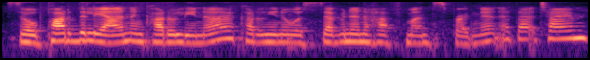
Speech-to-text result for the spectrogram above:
So Pardelian and Carolina, Carolina was seven and a half months pregnant at that time.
